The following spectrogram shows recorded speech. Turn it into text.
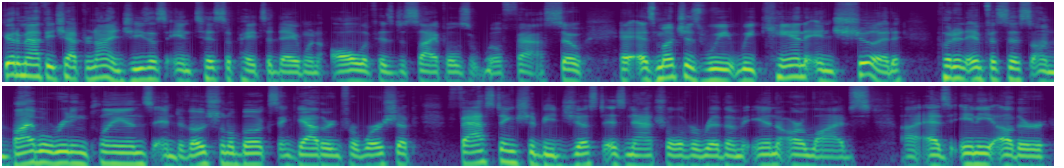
Go to Matthew chapter 9. Jesus anticipates a day when all of his disciples will fast. So, as much as we, we can and should put an emphasis on Bible reading plans and devotional books and gathering for worship. Fasting should be just as natural of a rhythm in our lives uh, as any other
